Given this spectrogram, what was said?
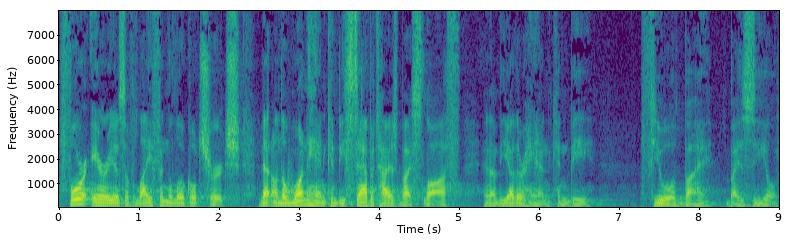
Four areas of life in the local church that, on the one hand, can be sabotaged by sloth, and on the other hand, can be fueled by, by zeal.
